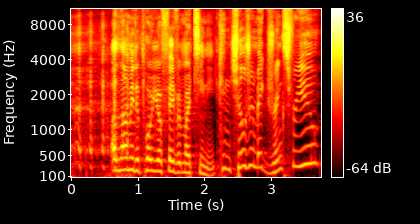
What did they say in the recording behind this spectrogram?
Allow me to pour your favorite martini. Can children make drinks for you?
